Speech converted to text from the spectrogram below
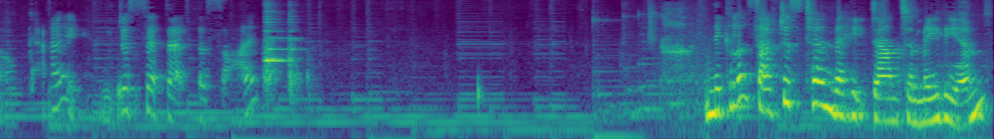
Okay, we'll just set that aside. Nicholas, I've just turned the heat down to medium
